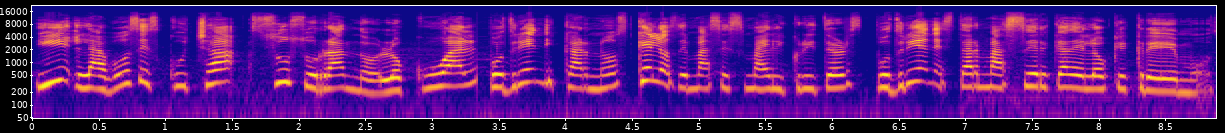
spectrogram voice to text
Y la voz escucha susurrando, lo cual podría indicarnos que los demás Smiley Critters podrían estar más cerca de lo que creemos.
